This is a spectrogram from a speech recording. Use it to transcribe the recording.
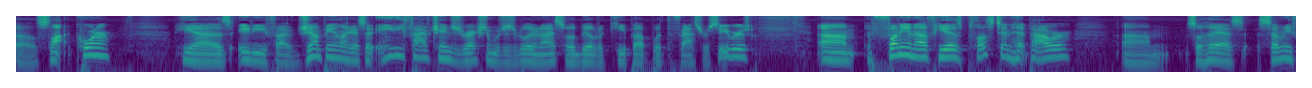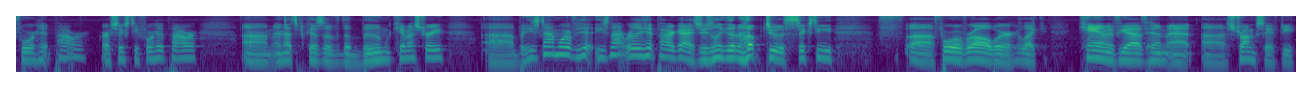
uh, slot corner. He has 85 jumping, like I said, 85 change of direction, which is really nice. So he'll be able to keep up with the fast receivers. Um, funny enough, he has plus 10 hit power. Um, so he has 74 hit power or 64 hit power um, and that's because of the boom chemistry. Uh, but he's not more of hit, he's not really hit power guy. So he's only going up to a 64 uh, overall, where like Cam, if you have him at uh, strong safety,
